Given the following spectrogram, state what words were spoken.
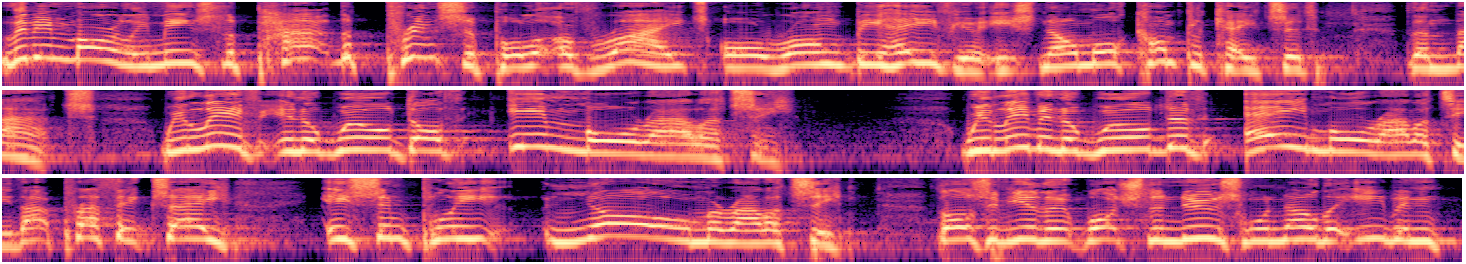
Living morally means the, the principle of right or wrong behavior. It's no more complicated than that. We live in a world of immorality. We live in a world of amorality. That prefix a is simply no morality. Those of you that watch the news will know that even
